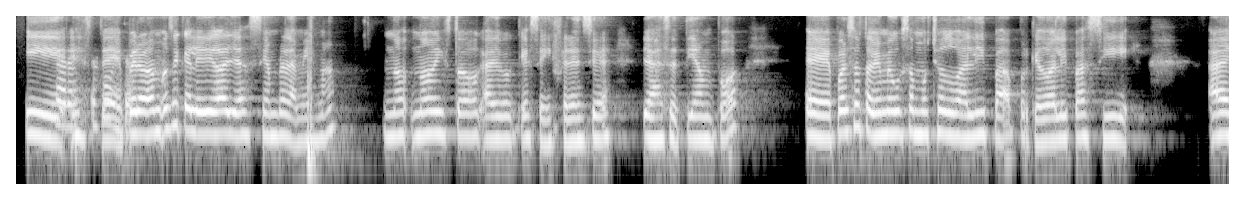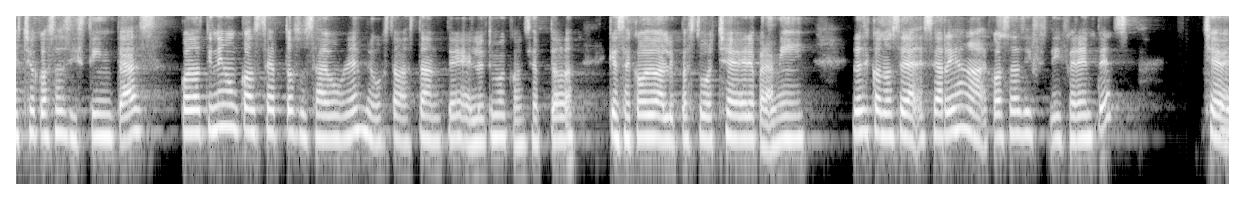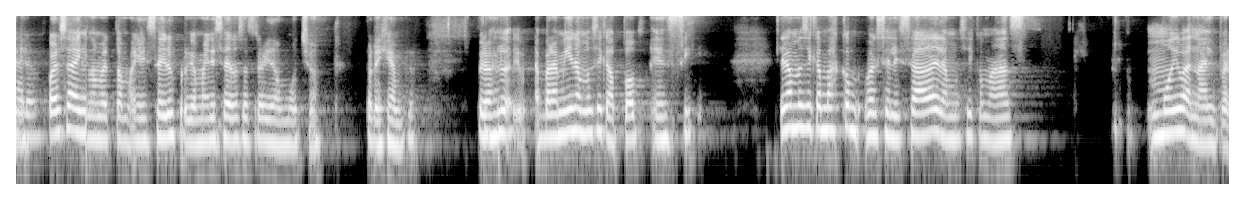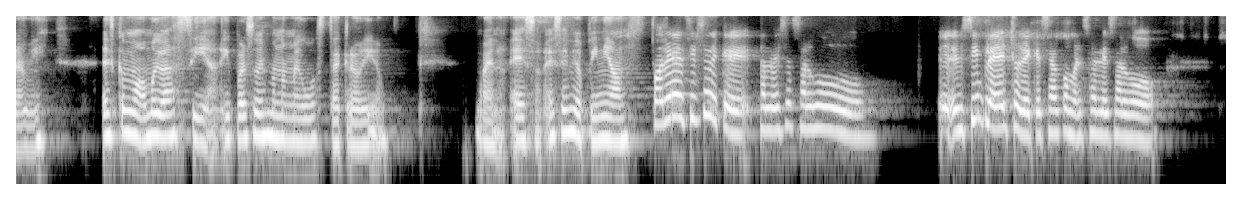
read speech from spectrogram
Y Claro, es este, bonito. pero la música le digo ya es siempre la misma. No, no he visto algo que se diferencie ya hace tiempo. Eh, por eso también me gusta mucho Dua Lipa, porque Dua Lipa sí ha hecho cosas distintas. Cuando tienen un concepto sus álbumes, me gusta bastante. El último concepto que sacó Dua Lipa estuvo chévere para mí. Entonces, cuando se, se arriesgan a cosas dif- diferentes, chévere. Claro. Por eso no me tomo Miley Cyrus, porque Miley Cyrus ha atrevido mucho, por ejemplo. Pero es lo- para mí la música pop en sí es la música más comercializada y la música más muy banal para mí. Es como muy vacía y por eso mismo no me gusta, creo yo. Bueno, eso, esa es mi opinión. Podría decirse de que tal vez es algo, el simple hecho de que sea comercial es algo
